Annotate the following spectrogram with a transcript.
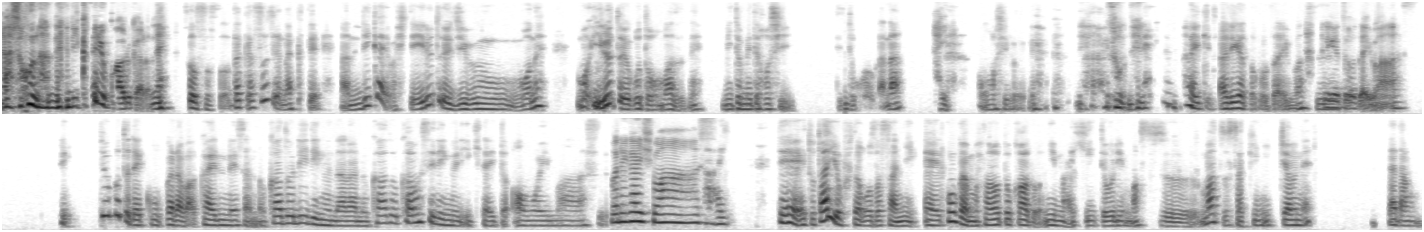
あ、そうだね。理解力あるからね。そうそうそう。だからそうじゃなくて、あの理解はしているという自分をね、もういるということをまずね、認めてほしいっていうところかな。はい。面白いね。はいそうね。はい、ありがとうございます。ありがとうございます。ということで、ここからはカエル姉さんのカードリーディングならぬカードカウンセリングに行きたいと思います。お願いします。はい。で、えっと、太陽双子座さんに、えー今回もタロットカードを2枚引いております。まず先に行っちゃうね。ダダン。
